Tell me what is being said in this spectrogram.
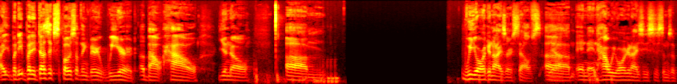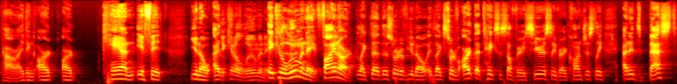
I, but it, but it does expose something very weird about how you know um, we organize ourselves um, yeah. and and how we organize these systems of power. I think art art can if it you know it can illuminate it can that. illuminate fine yeah. art like the the sort of you know like sort of art that takes itself very seriously very consciously at its best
